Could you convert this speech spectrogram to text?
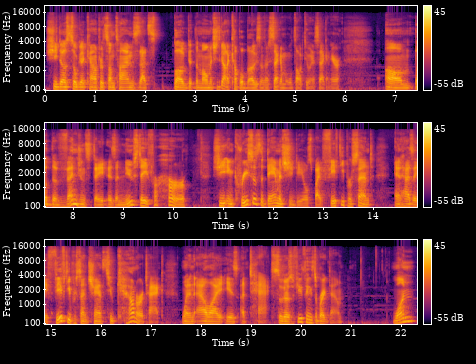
she does still get countered sometimes. That's bugged at the moment. She's got a couple bugs in a second one we'll talk to in a second here. Um, but the Vengeance state is a new state for her. She increases the damage she deals by 50% and has a 50% chance to counterattack when an ally is attacked. So there's a few things to break down. One,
